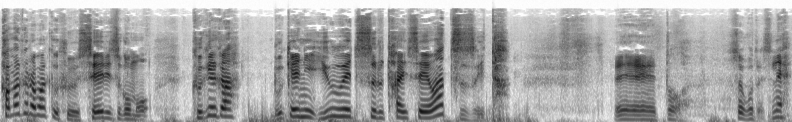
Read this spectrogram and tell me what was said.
鎌倉幕府成立後も公家が武家に優越する体制は続いた。えーと、そういうことですね。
